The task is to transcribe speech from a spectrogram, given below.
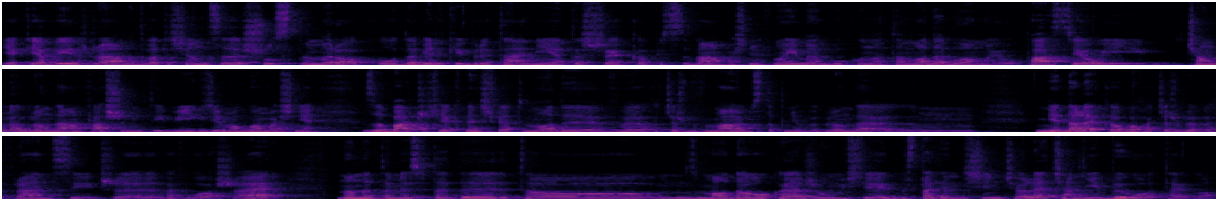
jak ja wyjeżdżałam w 2006 roku do Wielkiej Brytanii, ja też jak opisywałam właśnie w moim e-booku, no to moda była moją pasją i ciągle oglądałam Fashion TV, gdzie mogłam właśnie zobaczyć, jak ten świat mody w, chociażby w małym stopniu wygląda um, niedaleko, bo chociażby we Francji czy we Włoszech. No natomiast wtedy to z modą kojarzył mi się jakby stadion dziesięciolecia, nie było tego.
